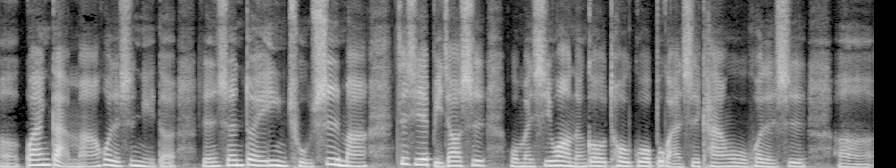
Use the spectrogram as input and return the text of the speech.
呃，观感吗？或者是你的人生对应处事吗？这些比较是我们希望能够透过不管是刊物，或者是呃，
